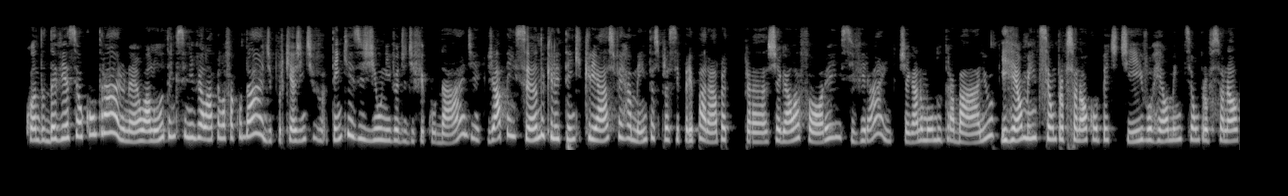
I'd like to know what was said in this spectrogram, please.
quando devia ser o contrário, né? O aluno tem que se nivelar pela faculdade, porque a gente tem que exigir um nível de dificuldade, já pensando que ele tem que criar as ferramentas para se preparar para chegar lá fora e se virar, chegar no mundo do trabalho e realmente ser um profissional competitivo, realmente ser um profissional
